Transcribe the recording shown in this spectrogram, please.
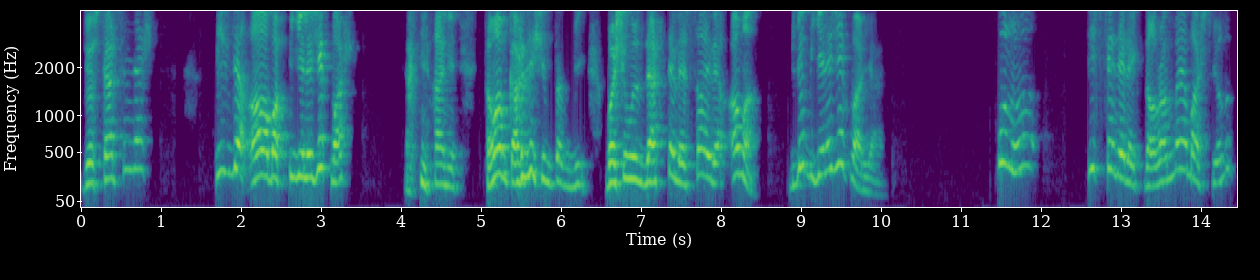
göstersinler. Biz de aa bak bir gelecek var. yani tamam kardeşim tabii başımız dertte vesaire ama bir de bir gelecek var yani. Bunu hissederek davranmaya başlayalım.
